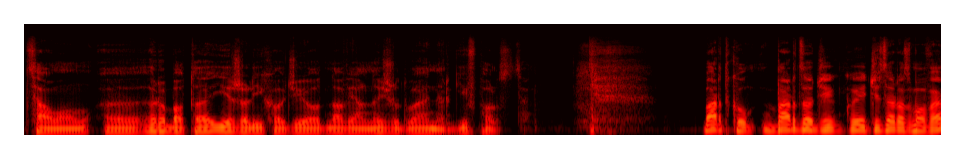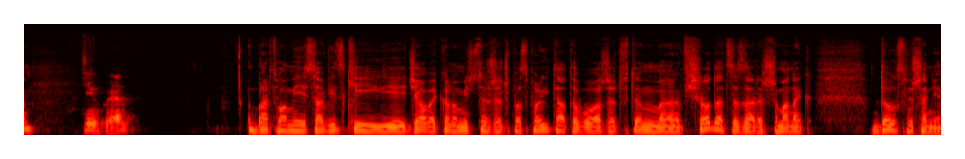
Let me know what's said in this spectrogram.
całą e, robotę, jeżeli chodzi o odnawialne źródła energii w Polsce. Bartku, bardzo dziękuję Ci za rozmowę. Dziękuję. Bartłomiej Sawicki, dział ekonomiczny Rzeczpospolita. To była rzecz w tym w środę. Cezary Szymanek. Do usłyszenia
